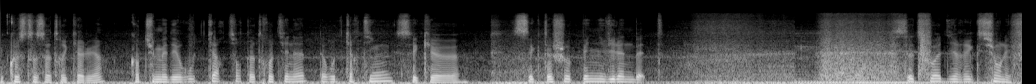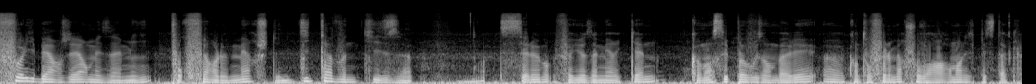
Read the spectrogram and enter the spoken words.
est costaud ce truc à lui. Hein. Quand tu mets des roues de kart sur ta trottinette, des roues de karting, c'est que c'est que t'as chopé une vilaine bête. Cette fois direction les Folies Bergères mes amis pour faire le merch de Dita Von célèbre feuilleuse américaine. Commencez pas à vous emballer, euh, quand on fait le merch on voit rarement les spectacles.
